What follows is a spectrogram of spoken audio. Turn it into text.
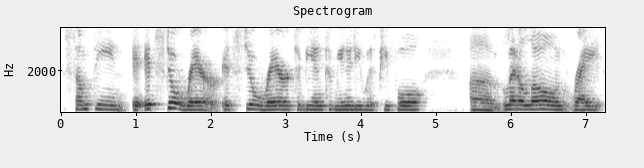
something it, it's still rare. It's still rare to be in community with people um let alone right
